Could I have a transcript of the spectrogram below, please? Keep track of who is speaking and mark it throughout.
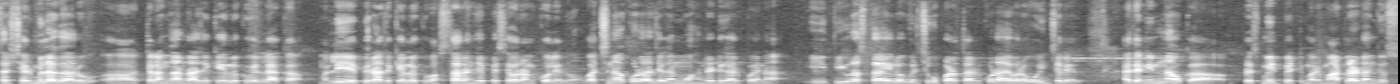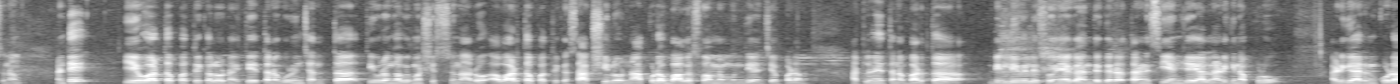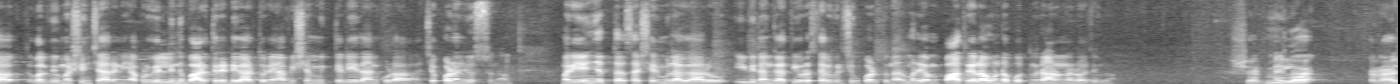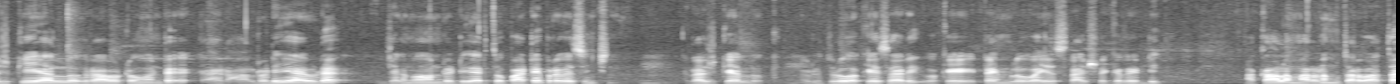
Speaker 1: Sir Sharmila గారు తెలంగాణ రాజకీయాల్లోకి వెళ్ళాక మళ్ళీ ఏపీ రాజకీయాల్లోకి వస్తారని చెప్పేసి ఎవరు అనుకోలేదు. వచ్చినా కూడా జగన్మోహన్ రెడ్డి గారి పైన ఈ తీవ్ర స్థాయిలో విరుచుకుపడతారని కూడా ఎవరు ఊహించలేదు. అయితే నిన్న ఒక ప్రెస్ మీట్ పెట్టి మరి మాట్లాడడం చూస్తున్నాం. అంటే ఏ వార్తాపత్రికలోనైతే తన గురించి అంత తీవ్రంగా విమర్శిస్తున్నారో ఆ వార్తాపత్రిక సాక్షిలో నాకు కూడా భాగస్వామ్యం ఉంది అని చెప్పడం అట్లనే తన భర్త ఢిల్లీ వెళ్ళి సోనియా గాంధీ దగ్గర తనని సీఎం చేయాలని అడిగినప్పుడు అడిగారని కూడా వాళ్ళు విమర్శించారని అప్పుడు వెళ్ళింది భారతిరెడ్డి గారితోనే. ఆ విషయం మీకు తెలియదా అని కూడా చెప్పడం చూస్తున్నాం. మరి ఏం చెప్తారు సార్? షర్మిల గారు ఈ విధంగా తీవ్రస్థాయిలో విరుచుకుపడుతున్నారు. మరి ఆమె పాత్ర ఎలా ఉండబోతుంది రానున్న రోజుల్లో?
Speaker 2: షర్మిల రాజకీయాల్లోకి రావటం అంటే ఆల్రెడీ ఆవిడ జగన్మోహన్ రెడ్డి గారితో పాటే ప్రవేశించింది రాజకీయాల్లోకి. వీళ్ళిద్దరూ ఒకేసారి ఒకే టైంలో వైఎస్ రాజశేఖర రెడ్డి అకాల మరణం తర్వాత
